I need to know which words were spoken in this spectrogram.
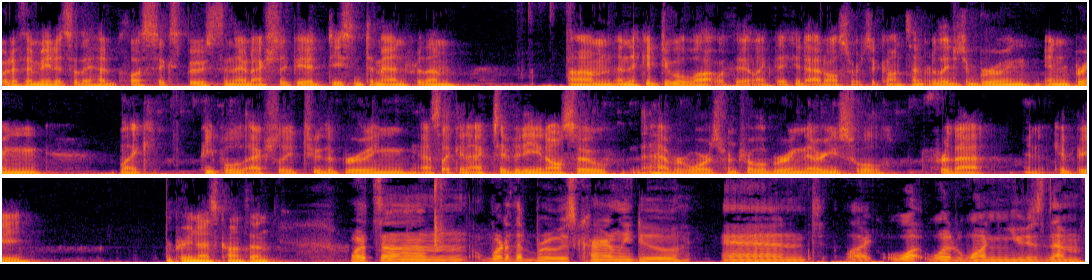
But if they made it so they had plus six boosts, then there'd actually be a decent demand for them. Um, and they could do a lot with it. Like they could add all sorts of content related to brewing and bring like people actually to the brewing as like an activity, and also have rewards from Trouble Brewing that are useful for that. And it could be pretty nice content. What's um what do the brews currently do and like what would one use them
